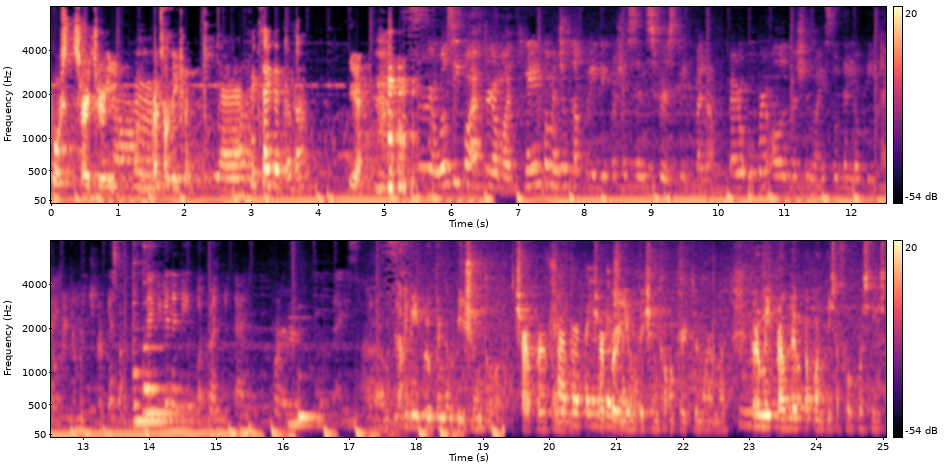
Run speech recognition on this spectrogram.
post-surgery consultation. Yes. Excited ka ba? Yeah. Sure, we'll see po after a month. Ngayon po medyo fluctuating pa siya since first week pa lang. Pero overall, vision-wise, totally okay tayo. naman siya. Yes po. Like, you can attain po 2010 for. Um, laki na improvement ng vision ko. Sharper pa Sharper yung, pa yung sharper vision yung vision ko compared to normal. Pero may problem pa konti sa focusing. So,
